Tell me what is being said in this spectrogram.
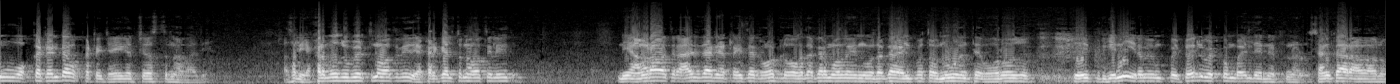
నువ్వు ఒక్కటంటే ఒక్కటే చేయ చేస్తున్నావు అది? అసలు ఎక్కడ మొదలు పెడుతున్నావో తెలియదు ఎక్కడికి వెళ్తున్నావో తెలియదు. నీ అమరావతి రాజధాని ఎట్లయితే రోడ్లు ఒక దగ్గర మొదలై ఇంకో దగ్గర అయిపోతావు. నువ్వు అంతే ఓ రోజు ఇప్పటికి ఎన్ని ఇరవై ముప్పై పేర్లు పెట్టుకొని బయలుదేరినట్టున్నాడు. శంకారావాలు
